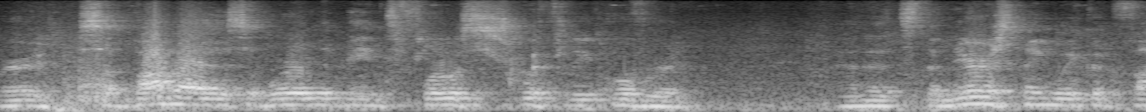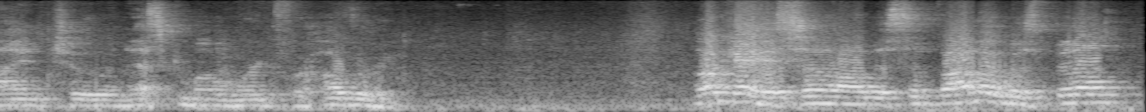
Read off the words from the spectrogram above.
where Sabvabaa is a word that means flow swiftly over it. And it's the nearest thing we could find to an Eskimo word for hovering. Okay, so the Sabvabaa was built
